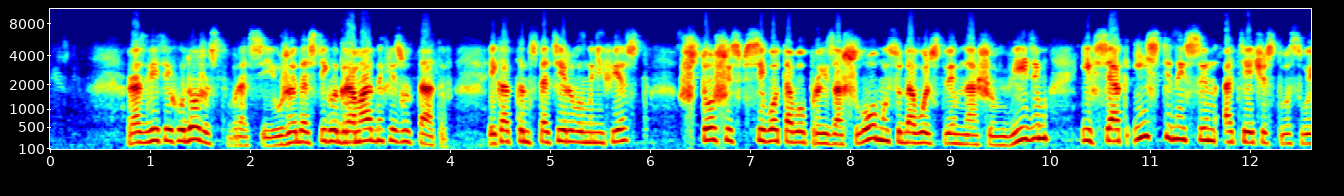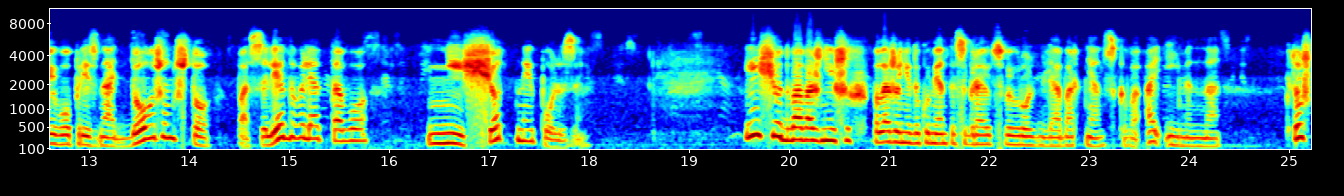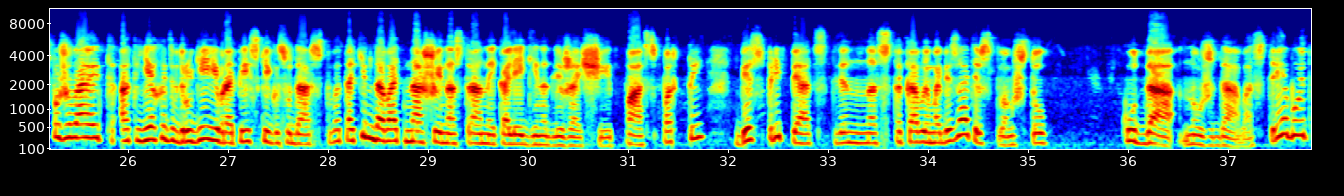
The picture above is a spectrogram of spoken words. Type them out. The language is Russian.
Развитие художеств в России уже достигло громадных результатов, и, как констатировал манифест, что ж из всего того произошло, мы с удовольствием нашим видим, и всяк истинный сын Отечества своего признать должен, что последовали от того несчетные пользы. И еще два важнейших положения документа сыграют свою роль для Бортнянского, а именно, кто ж пожелает отъехать в другие европейские государства, таким давать наши иностранные коллеги надлежащие паспорты беспрепятственно с таковым обязательством, что куда нужда вас требует,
